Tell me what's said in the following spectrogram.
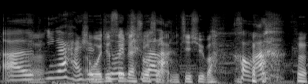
啊，应该还是我就因随便说说，为车了，你继续吧。好吧？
